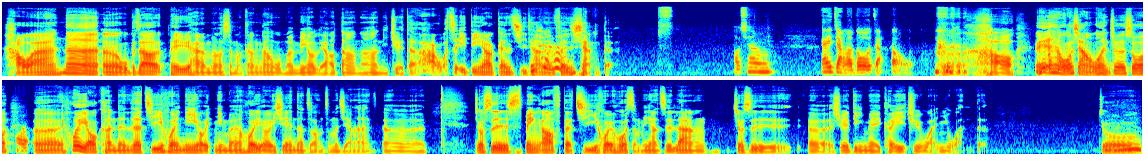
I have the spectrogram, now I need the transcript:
好啊，那呃，我不知道佩玉还有没有什么刚刚我们没有聊到，然后你觉得啊，我这一定要跟其他人分享的。好像该讲的都有讲到了。嗯、好，哎、欸，我想问，就是说，呃，会有可能的机会，你有你们会有一些那种怎么讲啊？呃，就是 spin off 的机会或什么样子，让就是呃学弟妹可以去玩一玩的。就、嗯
